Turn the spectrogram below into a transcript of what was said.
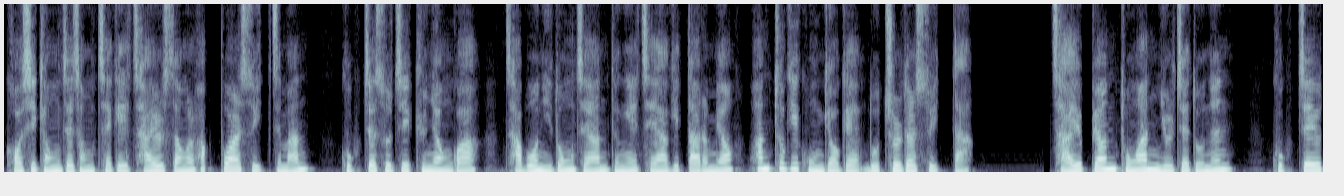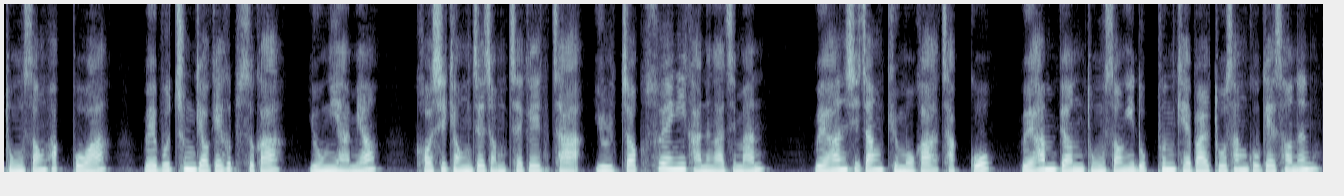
거시 경제 정책의 자율성을 확보할 수 있지만 국제수지 균형과 자본 이동 제한 등의 제약이 따르며 환투기 공격에 노출될 수 있다. 자유변 동환율제도는 국제유동성 확보와 외부 충격의 흡수가 용이하며 거시 경제 정책의 자율적 수행이 가능하지만 외환시장 규모가 작고 외환 변동성이 높은 개발도상국에서는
